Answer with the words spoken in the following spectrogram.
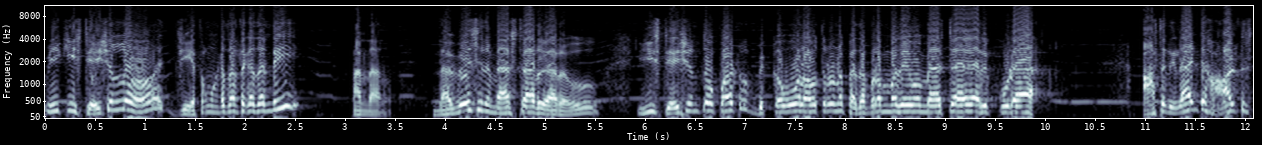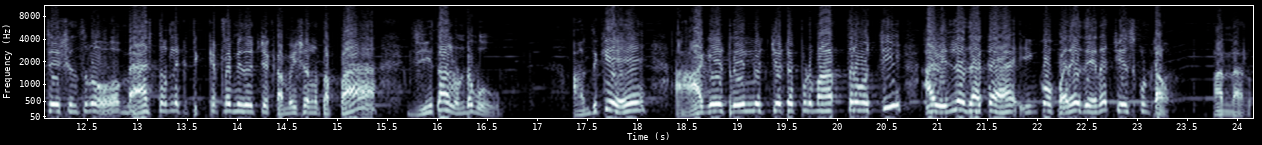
మీకు ఈ స్టేషన్లో జీతం ఉండదంట కదండి అన్నాను. నవ్వేసిన మాస్టర్ గారు ఈ స్టేషన్తో పాటు బిక్కవోలు అవతలున్న పెద్ద బ్రహ్మదేవ మాస్టర్ గారికి కూడా. అసలు ఇలాంటి హాల్ట్ స్టేషన్స్లో మాస్టర్లకి టిక్కెట్ల మీద వచ్చే కమిషన్లు తప్ప జీతాలు ఉండవు. అందుకే ఆగే ట్రైన్లు వచ్చేటప్పుడు మాత్రం వచ్చి అవి వెళ్ళేదాకా ఇంకో పని ఏదైనా చేసుకుంటాం అన్నారు.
